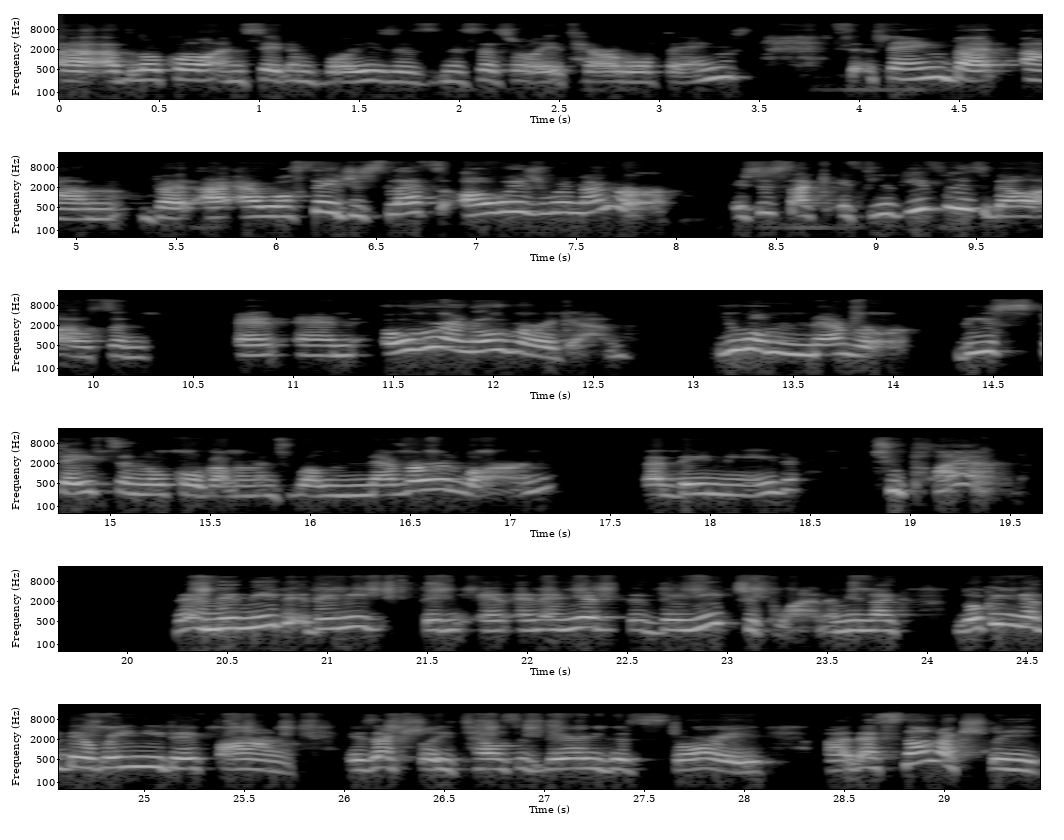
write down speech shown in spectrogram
uh, of local and state employees is necessarily a terrible thing thing but um but I, I, will say just let's always remember it's just like if you give these bailouts and and and over and over again you will never these states and local governments will never learn that they need to plan and they need they need they, and, and yet they need to plan. I mean like looking at their rainy day fund is actually tells a very good story. Uh, that's not actually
